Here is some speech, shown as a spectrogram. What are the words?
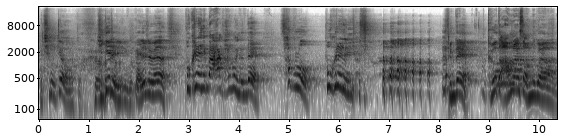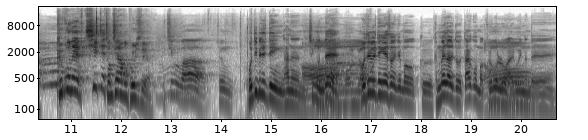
그 친구 뛰어넘었죠. 기계를 이긴 거. 그러니까 예를 들면 포크레인이 막 하고 있는데 삽으로 포크레인을 이겼어. 근데 그것도 아무나 할 수 없는 거야. 그분의 실제 정체를 한번 보여주세요. 그 친구가 지금 보디빌딩 하는 친구인데 뭔가. 보디빌딩에서 이제 뭐 그 금메달도 따고 막 그런 걸로 어. 알고 있는데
